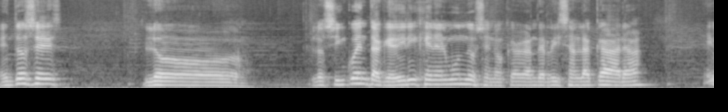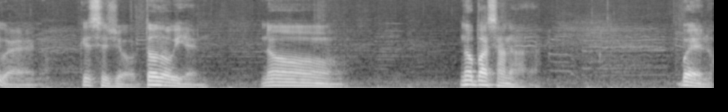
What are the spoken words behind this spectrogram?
Entonces, lo- los 50 que dirigen el mundo se nos cagan de risa en la cara. Y bueno, qué sé yo, todo bien. No, no pasa nada. Bueno,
